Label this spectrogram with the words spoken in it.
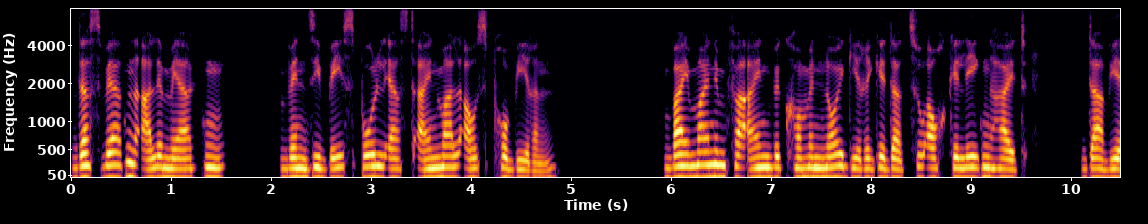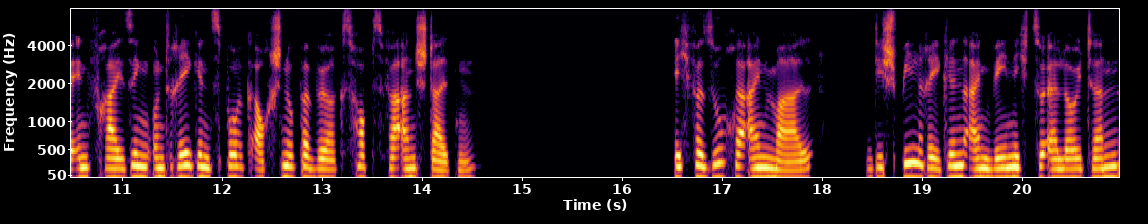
Das werden alle merken, wenn sie Baseball erst einmal ausprobieren. Bei meinem Verein bekommen Neugierige dazu auch Gelegenheit, da wir in Freising und Regensburg auch Schnupperworkshops veranstalten. Ich versuche einmal, die Spielregeln ein wenig zu erläutern,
